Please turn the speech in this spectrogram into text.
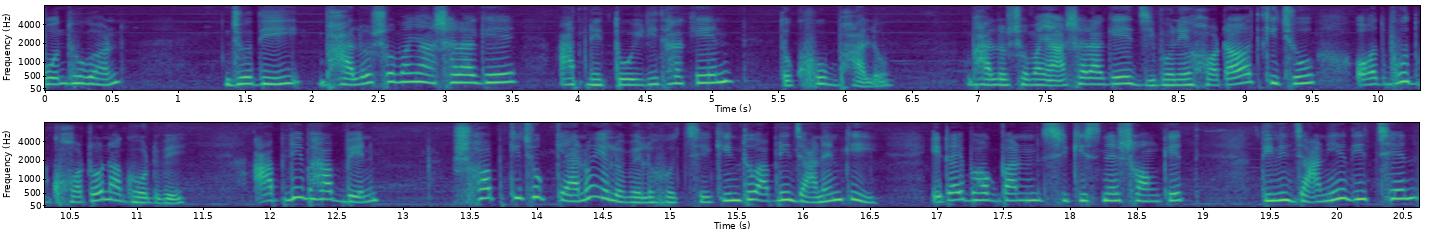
বন্ধুগণ, যদি ভালো সময় আসার আগে আপনি তৈরি থাকেন, তো খুব ভালো। ভালো সময় আসার আগে জীবনে হঠাৎ কিছু অদ্ভুত ঘটনা ঘটবে। আপনি ভাববেন সব কিছু কেন এলোমেলো হচ্ছে? কিন্তু আপনি জানেন কি? এটাই ভগবান শ্রীকৃষ্ণের সংকেত। তিনি জানিয়ে দিচ্ছেন,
